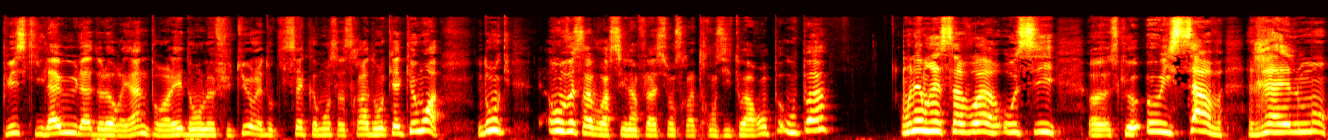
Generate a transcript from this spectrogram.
puisqu'il a eu la DeLorean pour aller dans le futur, et donc il sait comment ça sera dans quelques mois. Donc, on veut savoir si l'inflation sera transitoire ou pas. On aimerait savoir aussi euh, ce que eux ils savent réellement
